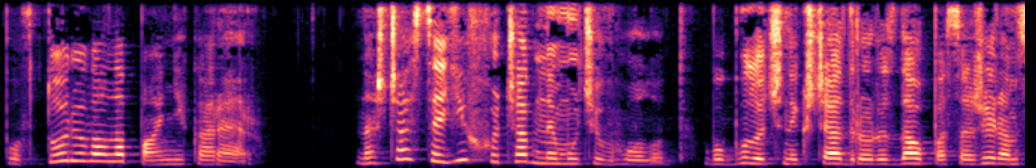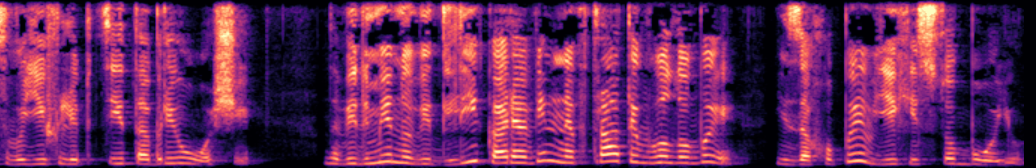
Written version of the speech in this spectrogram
повторювала пані Карер. На щастя, їх хоча б не мучив голод, бо булочник щедро роздав пасажирам свої хлібці та бріоші. На відміну від лікаря, він не втратив голови і захопив їх із собою,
